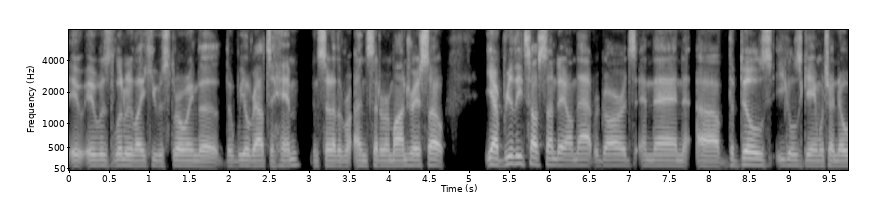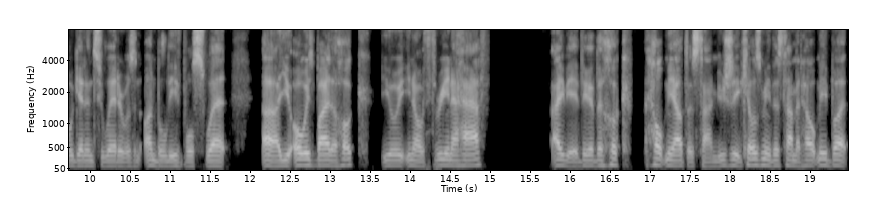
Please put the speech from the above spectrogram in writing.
it, it was literally like he was throwing the the wheel route to him instead of the instead of Rhamondre. So. Yeah, really tough Sunday on that regards. And then uh the Bills Eagles game, which I know we'll get into later, was an unbelievable sweat. Uh, you always buy the hook. You you know three and a half. I the, the hook helped me out this time. Usually it kills me. This time it helped me. But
